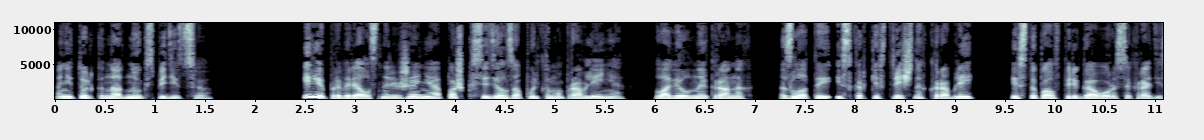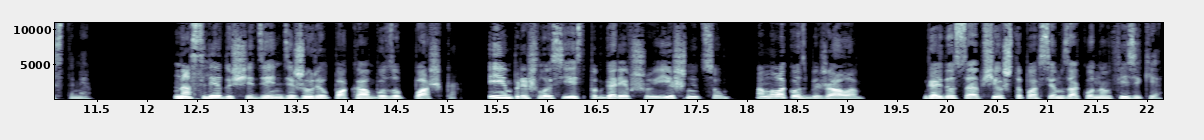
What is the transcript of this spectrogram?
а не только на одну экспедицию. Ирия проверяла снаряжение, а Пашка сидел за пультом управления, ловил на экранах золотые искорки встречных кораблей и вступал в переговоры с их радистами. На следующий день дежурил по камбузу Пашка. Им пришлось есть подгоревшую яичницу, а молоко сбежало. Гайдо сообщил, что по всем законам физики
